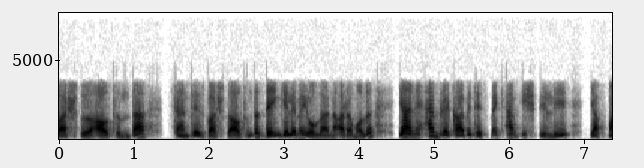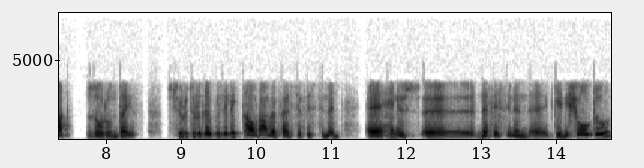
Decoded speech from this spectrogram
başlığı altında, sentez başlığı altında dengeleme yollarını aramalı. Yani hem rekabet etmek hem işbirliği yapmak zorundayız. Sürdürülebilirlik kavram ve felsefesinin e, henüz e, nefesinin e, geniş olduğu,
